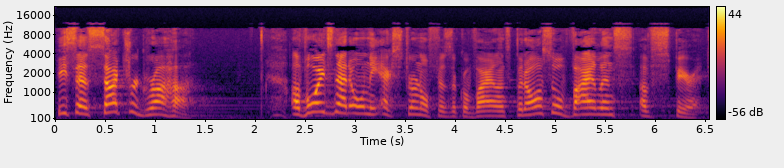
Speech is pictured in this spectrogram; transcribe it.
He says, Satyagraha, avoids not only external physical violence, but also violence of spirit,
